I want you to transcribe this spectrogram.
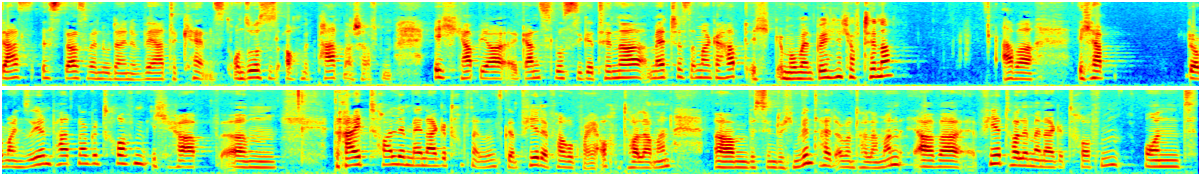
das ist das, wenn du deine Werte kennst. Und so ist es auch mit Partnerschaften. Ich habe ja ganz lustige Tinder-Matches immer gehabt. Ich, Im Moment bin ich nicht auf Tinder, aber ich habe da meinen Seelenpartner getroffen. Ich habe ähm, drei tolle Männer getroffen, also insgesamt vier. Der Faruk war ja auch ein toller Mann, ähm, ein bisschen durch den Wind halt, aber ein toller Mann. Aber vier tolle Männer getroffen und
